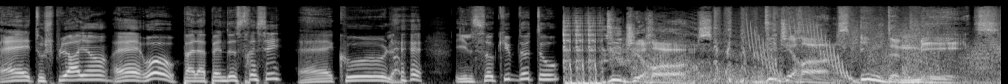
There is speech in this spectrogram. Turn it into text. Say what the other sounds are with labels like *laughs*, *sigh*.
Eh, touche plus à rien. Eh, oh, pas la peine de stresser. Eh, cool. *laughs* *laughs* Il s'occupe de tout. DJ Robs. DJ Robs in the mix.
